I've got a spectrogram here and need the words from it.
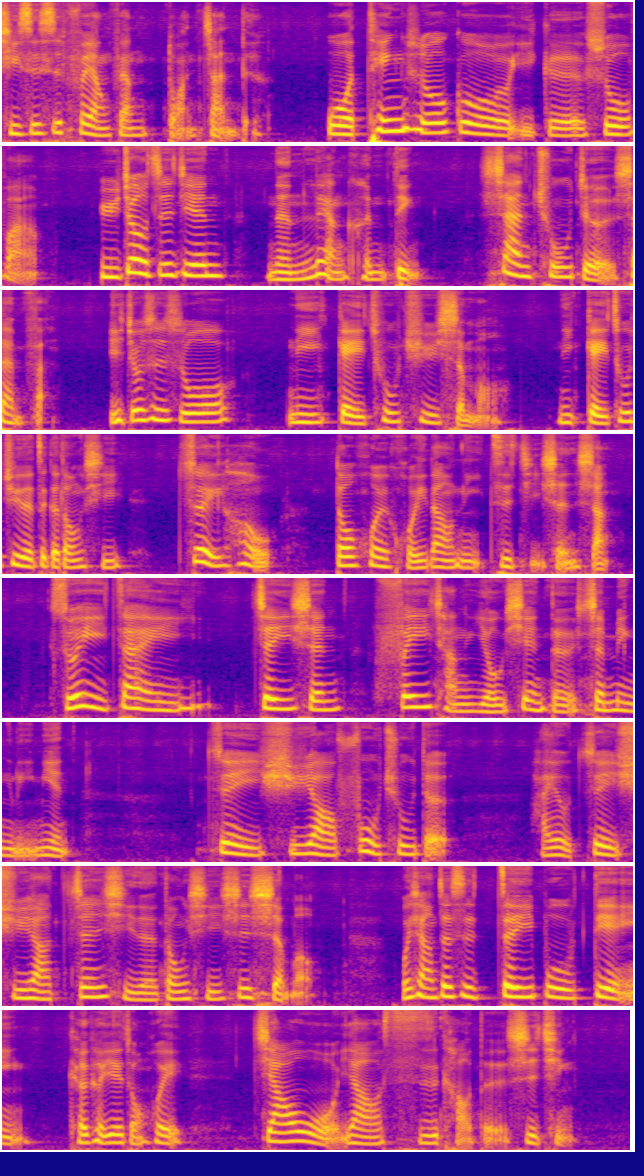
其实是非常非常短暂的。我听说过一个说法：宇宙之间能量恒定，善出者善返。也就是说，你给出去什么，你给出去的这个东西，最后都会回到你自己身上。所以在这一生非常有限的生命里面，最需要付出的，还有最需要珍惜的东西是什么？我想这是这一部电影《可可夜总会》教我要思考的事情。《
